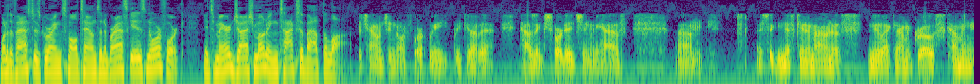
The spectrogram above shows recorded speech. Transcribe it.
One of the fastest growing small towns in Nebraska is Norfolk. Its mayor Josh Moenning talks about the law. The challenge in Norfolk, we, we do have a housing shortage and we have um, a significant amount of new economic growth coming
